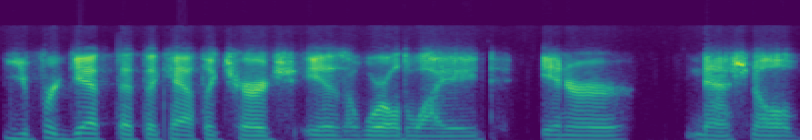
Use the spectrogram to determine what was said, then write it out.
you forget that the Catholic Church is a worldwide, international,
